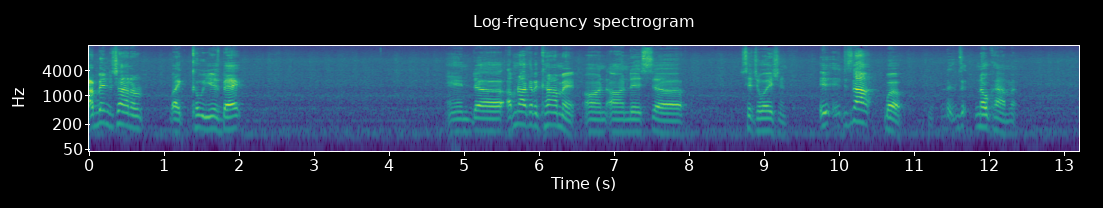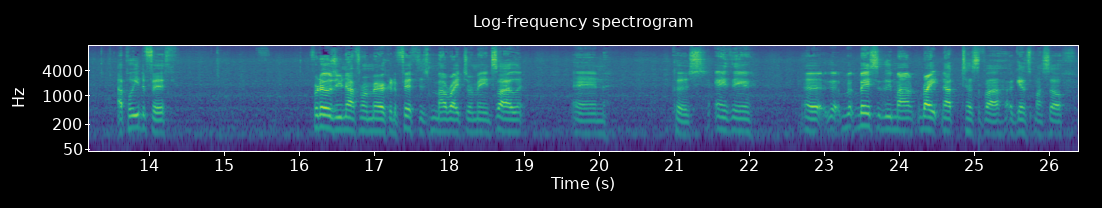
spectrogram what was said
I've been to China like a couple years back, and uh, I'm not gonna comment on on this uh, situation. It, it's not well, no comment. I plead the fifth. For those of you not from America, the fifth is my right to remain silent, and because anything, uh, basically my right not to testify against myself.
